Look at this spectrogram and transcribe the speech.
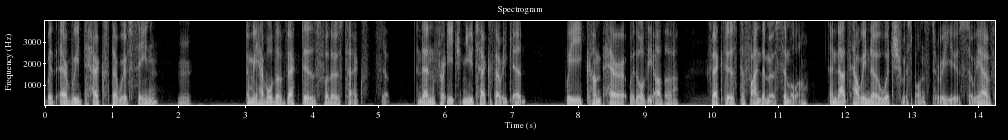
with every text that we've seen, Mm. and we have all the vectors for those texts. Yep. And then for each new text that we get, we compare it with all the other vectors to find the most similar. And that's how we know which response to reuse. So we have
